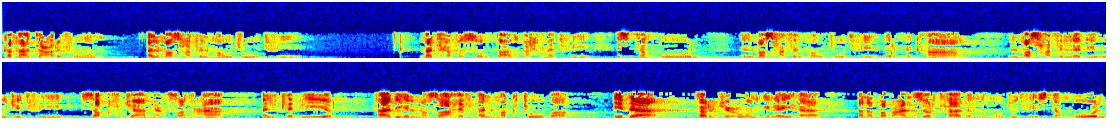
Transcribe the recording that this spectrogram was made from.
كما تعرفون المصحف الموجود في متحف السلطان أحمد في اسطنبول المصحف الموجود في برمغهام المصحف الذي وجد في سقف جامع صنعاء الكبير. هذه المصاحف المكتوبة إذا ترجعون إليها أنا طبعا زرت هذا اللي موجود في اسطنبول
